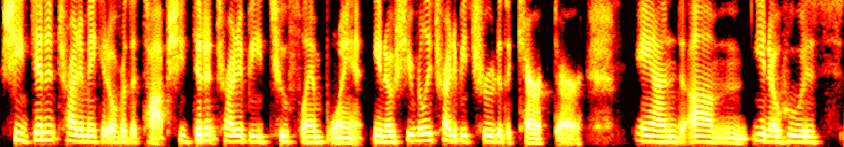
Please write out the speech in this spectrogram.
she didn't try to make it over the top. She didn't try to be too flamboyant. You know she really tried to be true to the character. And um you know who is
